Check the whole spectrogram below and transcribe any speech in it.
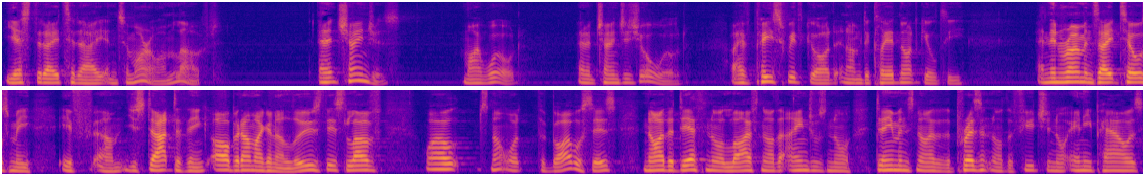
yesterday, today, and tomorrow, I'm loved. And it changes my world, and it changes your world. I have peace with God and I'm declared not guilty. And then Romans 8 tells me if um, you start to think, oh, but am I going to lose this love? Well, it's not what the Bible says. Neither death nor life, neither angels nor demons, neither the present nor the future, nor any powers,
